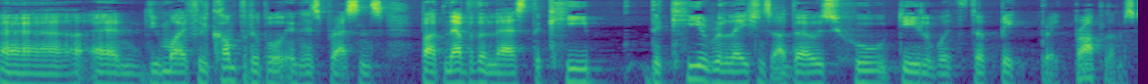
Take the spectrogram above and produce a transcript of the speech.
uh, and you might feel comfortable in his presence, but nevertheless, the key the key relations are those who deal with the big, big problems.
